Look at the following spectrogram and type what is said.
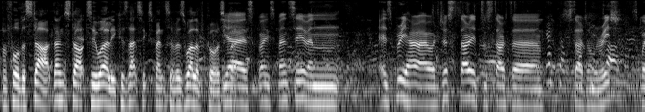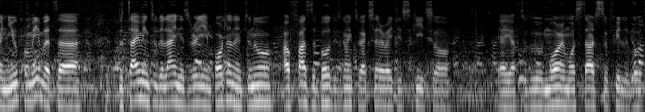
before the start. Don't start too early because that's expensive as well, of course. Yeah, it's quite expensive and it's pretty hard. I just started to start uh, start on reach. It's quite new for me, but uh, the timing to the line is really important, and to know how fast the boat is going to accelerate is key. So yeah, you have to do more and more starts to feel the boat.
